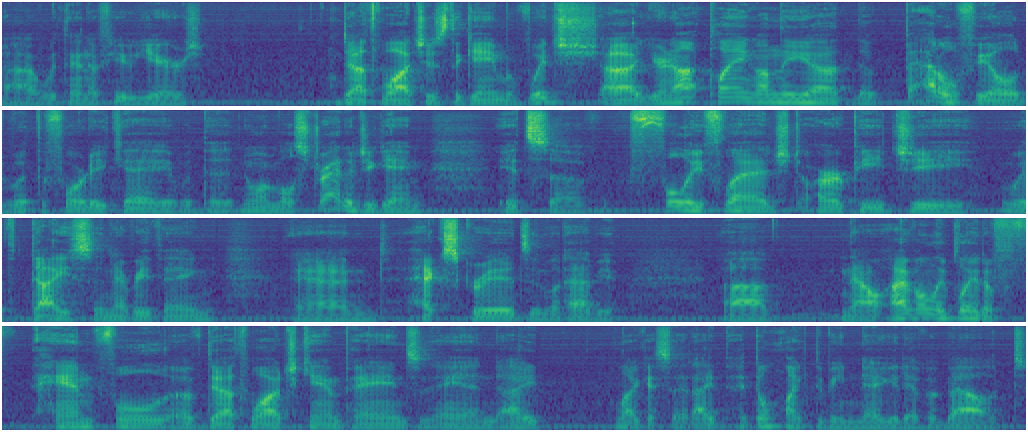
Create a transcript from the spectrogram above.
uh, within a few years. Deathwatch is the game of which uh, you're not playing on the uh, the battlefield with the 40k with the normal strategy game. It's a fully fledged RPG with dice and everything, and hex grids and what have you. Uh, now I've only played a f- handful of Deathwatch campaigns, and I, like I said, I, I don't like to be negative about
